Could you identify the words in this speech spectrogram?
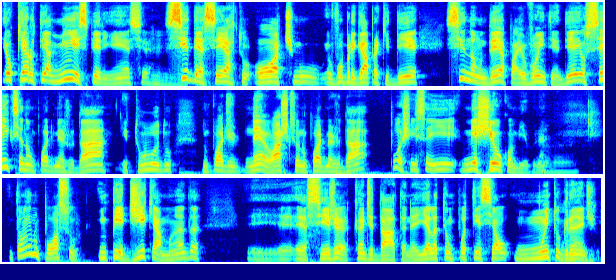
Eu quero ter a minha experiência. Uhum. Se der certo, ótimo. Eu vou brigar para que dê. Se não der, pai, eu vou entender. Eu sei que você não pode me ajudar e tudo. Não pode, né? Eu acho que você não pode me ajudar. Poxa, isso aí mexeu comigo, né? Uhum. Então eu não posso impedir que a Amanda é, seja candidata, né? E ela tem um potencial muito uhum. grande.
